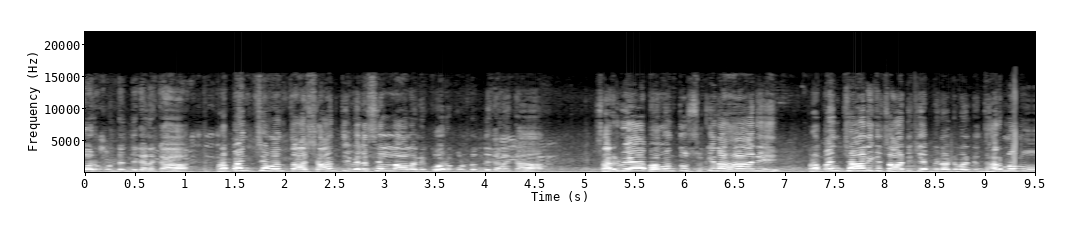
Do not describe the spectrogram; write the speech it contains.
కోరుకుంటుంది గనక ప్రపంచమంతా శాంతి విలసిల్లాలని కోరుకుంటుంది గనక సర్వే భవంతు సుఖినహ అని ప్రపంచానికి చాటి చెప్పినటువంటి ధర్మము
